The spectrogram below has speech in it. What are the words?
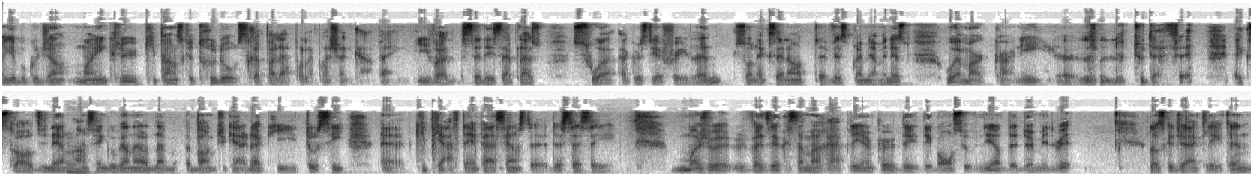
il y a beaucoup de gens, moi inclus, qui pensent que Trudeau ne sera pas là pour la prochaine campagne. Il va céder sa place soit à Chrystia Freeland, son excellente vice-première ministre, ou à Mark Carney, euh, le, tout à fait extraordinaire hmm. ancien gouverneur de la Banque du Canada, qui est aussi, euh, qui piaffe d'impatience de, de s'essayer. Moi, je veux, dire que ça m'a rappelé un peu des, des bons souvenirs de 2008 lorsque Jack Layton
